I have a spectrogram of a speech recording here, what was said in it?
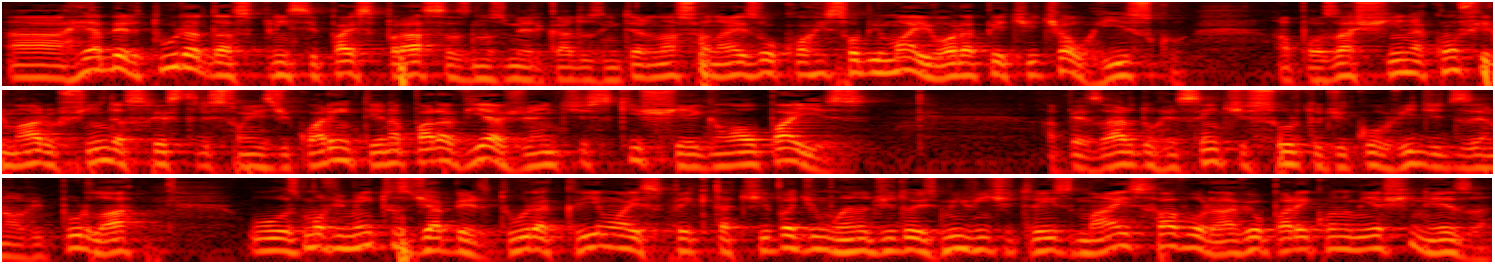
A reabertura das principais praças nos mercados internacionais ocorre sob maior apetite ao risco, após a China confirmar o fim das restrições de quarentena para viajantes que chegam ao país. Apesar do recente surto de Covid-19 por lá, os movimentos de abertura criam a expectativa de um ano de 2023 mais favorável para a economia chinesa,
